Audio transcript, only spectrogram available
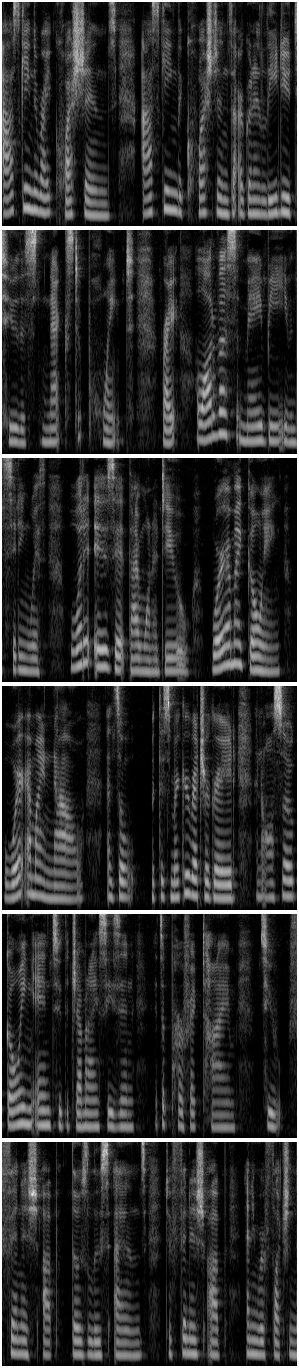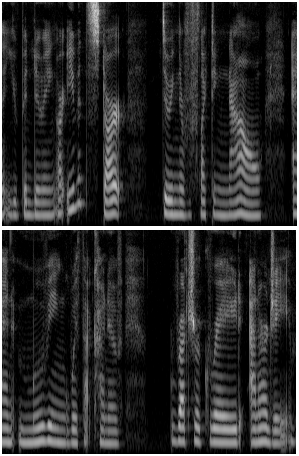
asking the right questions, asking the questions that are going to lead you to this next point, right? A lot of us may be even sitting with what is it that I want to do? Where am I going? Where am I now? And so with this Mercury retrograde and also going into the Gemini season, it's a perfect time to finish up those loose ends, to finish up any reflection that you've been doing, or even start doing the reflecting now and moving with that kind of retrograde energy.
